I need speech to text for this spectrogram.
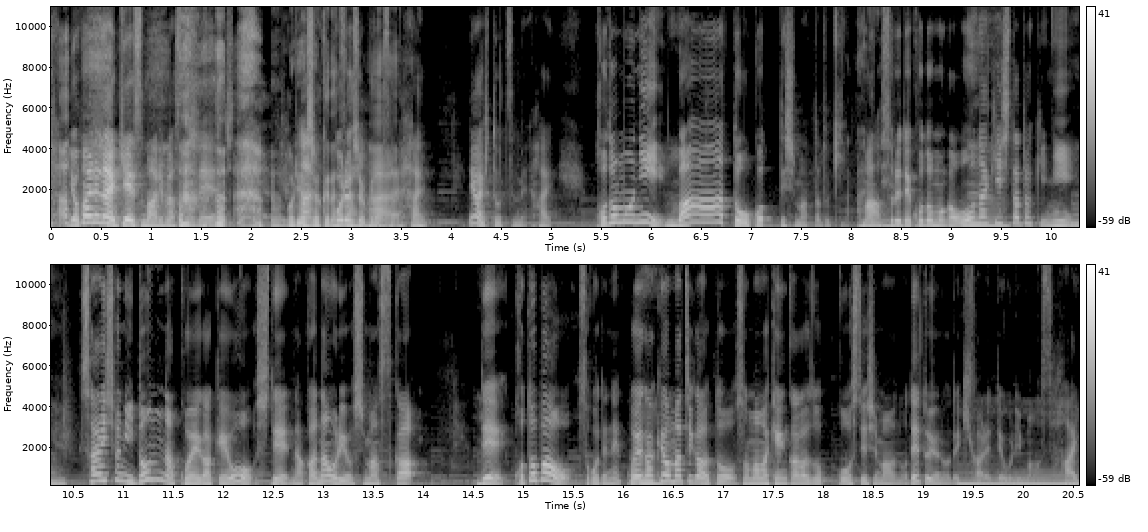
読まれないケースもありますので、ねご了承ください。はいご了承ください。ははい。では一つ目、はい。子供にうんわーっと怒ってしまった時、あるねまあそれで子供が大泣きした時に、うん最初にどんな声掛けをして仲直りをしますか？で言葉をそこでね声掛けを間違うと、そのまま喧嘩が続行してしまうのでというので聞かれております。はい。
